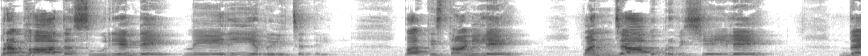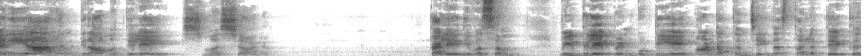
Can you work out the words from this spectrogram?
പ്രഭാത സൂര്യന്റെ നേരിയ വെളിച്ചത്തിൽ പാകിസ്ഥാനിലെ പഞ്ചാബ് പ്രവിശ്യയിലെ ദരിയാഹൻ ഗ്രാമത്തിലെ ശ്മശാനം. തലേ ദിവസം വീട്ടിലെ പെൺകുട്ടിയെ അടക്കം ചെയ്ത സ്ഥലത്തേക്ക്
